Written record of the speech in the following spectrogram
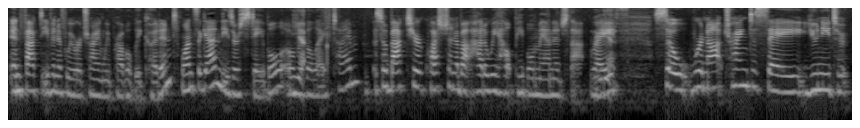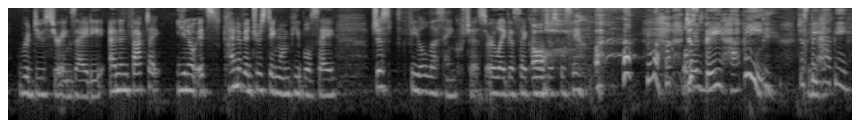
In fact, even if we were trying, we probably couldn't. Once again, these are stable over Yeah. the lifetime. So back to your question about how do we help people manage that, right? Yes. So we're not trying to say you need to reduce your anxiety. And in fact, I you know, it's kind of interesting when people say just feel less anxious or like a psychologist will say oh. Well, Just be happy. Just be Yeah. happy.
